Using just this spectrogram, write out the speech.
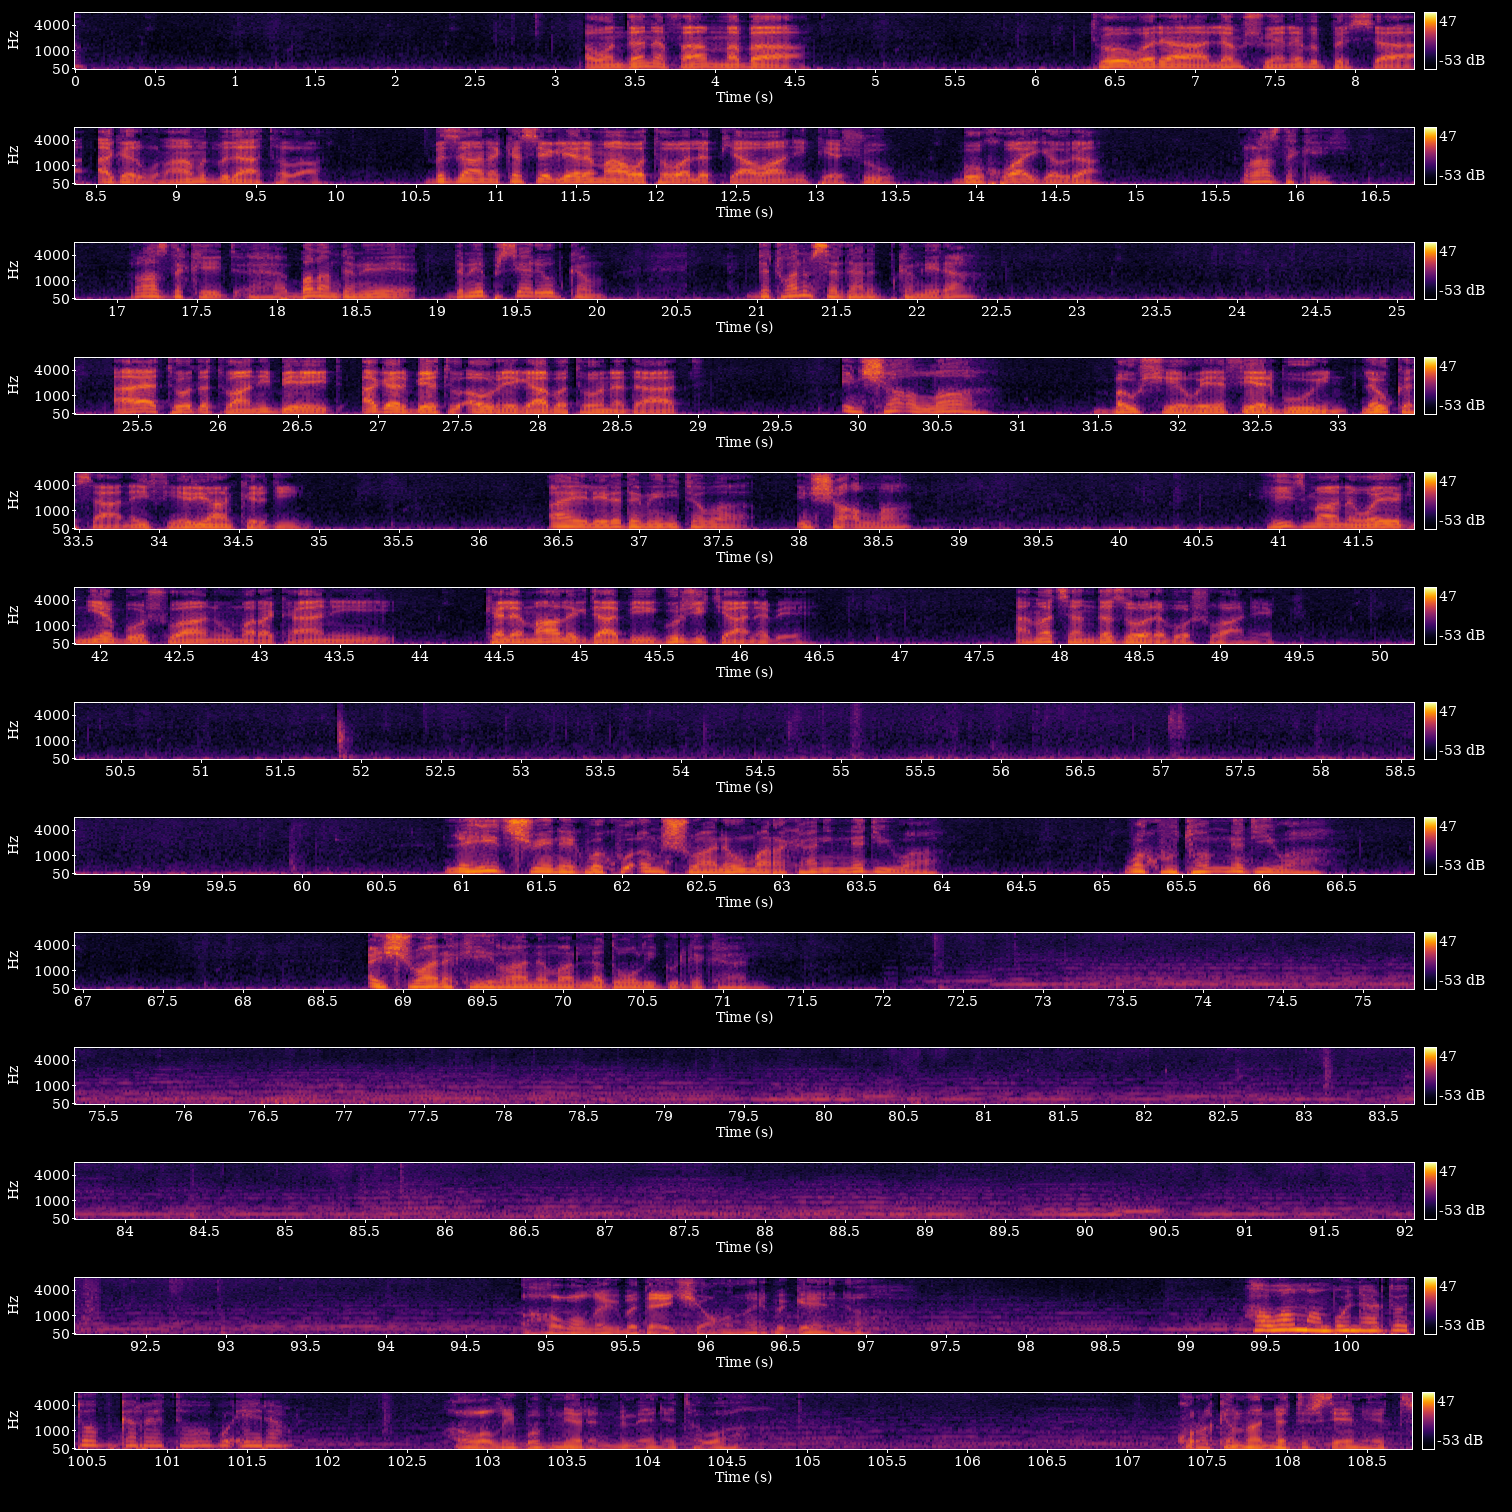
ئەوەندە نەفام مەبە تۆ وەرە لەم شوێنە بپرسە ئەگەر وڵامت بداتەوە بزانە کەسێک لێرە ماوەتەوە لە پیاوانی پێشوو بۆ خوای گەورە ڕاست دەکەی ڕاست دەکەیت بەڵام دەمەوێ دەمێ پرسیارەوە بکەم دەتوانم سەردانت بکەم لێرە ئایا تۆ دەتانی بێیت ئەگەر بێت و ئەو ڕێگا بە تۆ نەدات ان شاء اللە بەو شێوەیە فێر بووین لەو کەسانەی فێریان کردین. ئایا لێرە دەمێنیتەوە ان شاء اللە؟ هیچ مانەوەیەک نییە بۆ شوان و مەڕەکانی کە لە ماڵێکدا بی گورجی تیانەبێ ئەمە چەندە زۆرە بۆ شوانێک لە هیچ شوێنێک وەکو ئەم شوانە و مەڕەکانیم نەدیوە وەکو تۆم نەدیوە ئەی شوانەکەی ڕانەمەر لە دۆڵی گورگەکان هەواڵێک بە دایکی عومەر بگەیەنە. هەواڵمان بۆ ناردوەتەوە بگەڕێتەوە بۆ ئێرە هەواڵی بۆ بنێرن بمێنێتەوە کوڕەکەمان نەترسێنێت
